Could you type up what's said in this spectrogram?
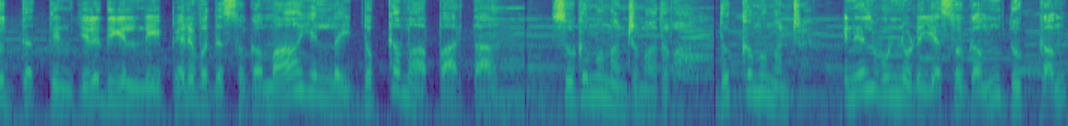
யுத்தத்தின் இறுதியில் நீ பெறுவது சுகமா இல்லை துக்கமா பார்த்தா? சுகமும் அன்று மாதவா துக்கமும் அன்று. எனில் உன்னுடைய சுகம் துக்கம்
